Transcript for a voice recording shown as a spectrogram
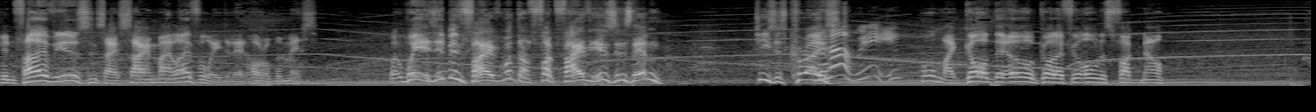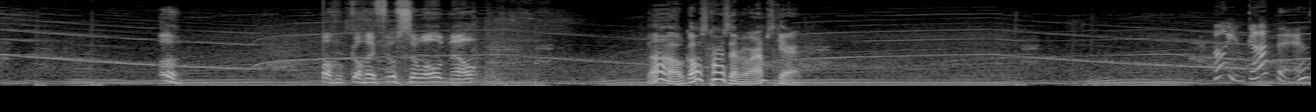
Been five years since I signed my life away to that horrible mess. But wait, has it been five? What the fuck? Five years since then? Jesus Christ! Yeah, we. Oh my God! They, oh God! I feel old as fuck now. Oh. Oh God! I feel so old now. Oh, ghost cars everywhere. I'm scared. Oh, you got this.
